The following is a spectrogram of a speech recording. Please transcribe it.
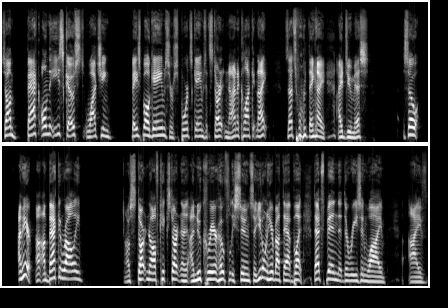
So I'm back on the East Coast watching baseball games or sports games that start at nine o'clock at night. So that's one thing I, I do miss. So I'm here. I'm back in Raleigh. I was starting off, kickstarting a, a new career, hopefully soon. So you don't hear about that, but that's been the reason why I've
